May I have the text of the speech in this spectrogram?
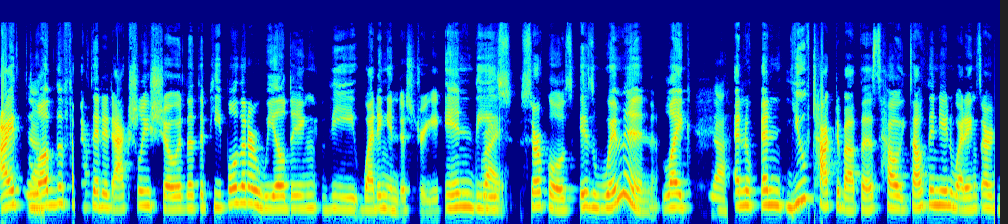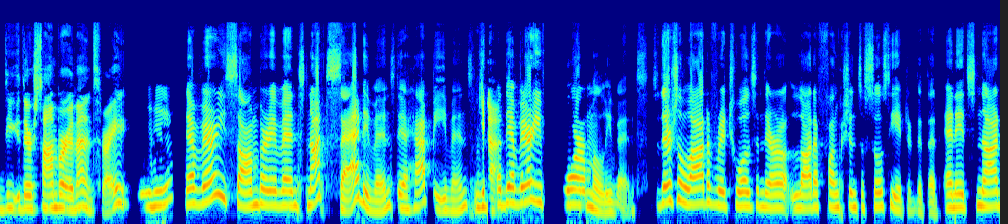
I Yeah. love the fact that it actually showed that the people that are wielding the wedding industry in these Right. circles is women. Like Yeah. and and you've talked about this how South Indian weddings are the, they're somber events, right? Mhm. They're very somber events, not sad events. They're happy events, Yeah. but they're very formal events. So there's a lot of rituals and there are a lot of functions associated with it. And it's not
